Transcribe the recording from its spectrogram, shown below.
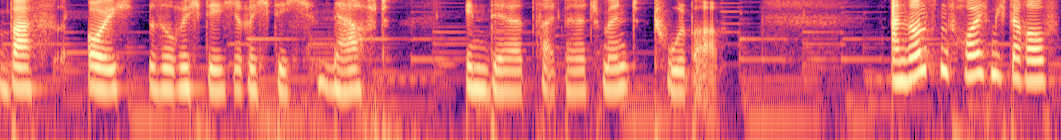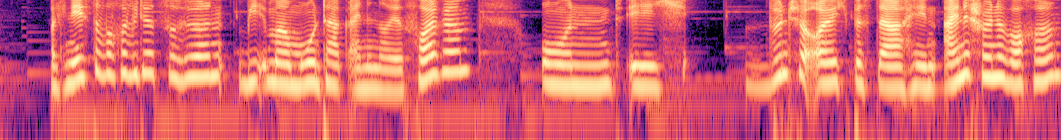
was euch so richtig, richtig nervt in der Zeitmanagement-Toolbar. Ansonsten freue ich mich darauf, euch nächste Woche wieder zu hören. Wie immer Montag eine neue Folge. Und ich wünsche euch bis dahin eine schöne Woche.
